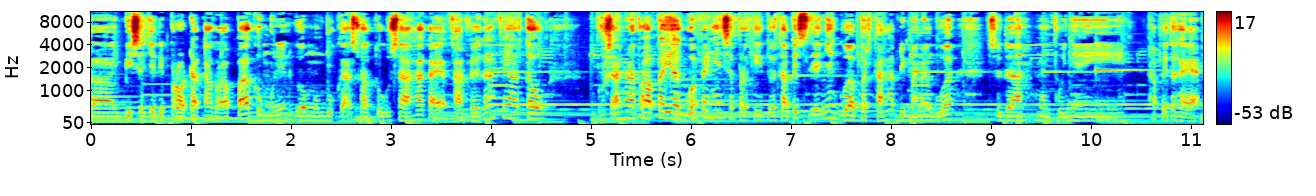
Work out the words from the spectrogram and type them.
uh, bisa jadi produk atau apa kemudian gue membuka suatu usaha kayak kafe kafe atau perusahaan atau apa ya gue pengen seperti itu. Tapi setidaknya gue bertahap di mana gue sudah mempunyai apa itu kayak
